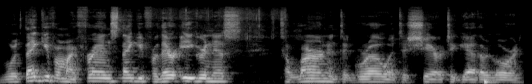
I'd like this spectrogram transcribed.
Lord, thank you for my friends. Thank you for their eagerness to learn and to grow and to share together, Lord.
